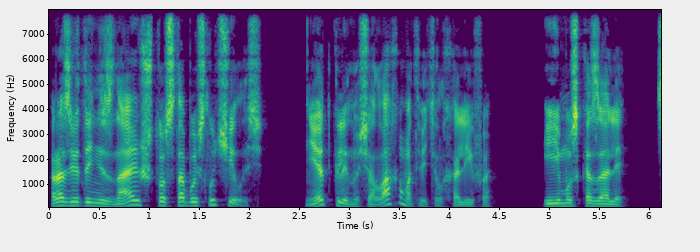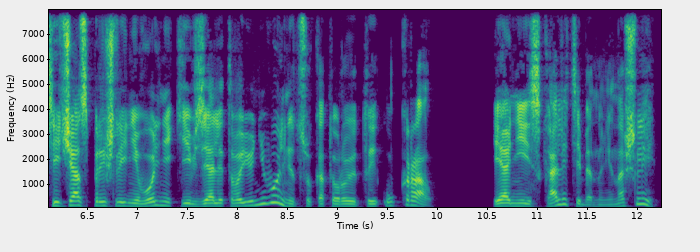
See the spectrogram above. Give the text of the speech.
Разве ты не знаешь, что с тобой случилось? — Нет, клянусь Аллахом, — ответил халифа. И ему сказали, — сейчас пришли невольники и взяли твою невольницу, которую ты украл. И они искали тебя, но не нашли.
